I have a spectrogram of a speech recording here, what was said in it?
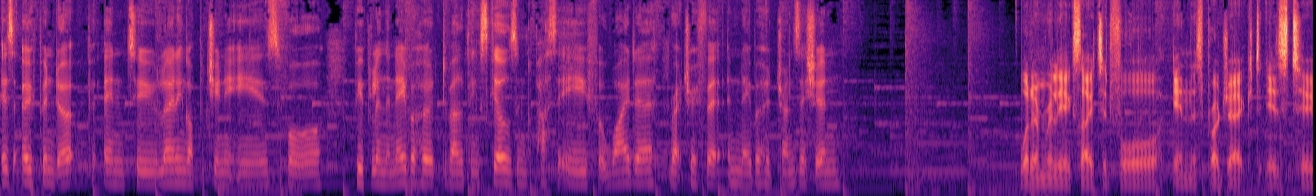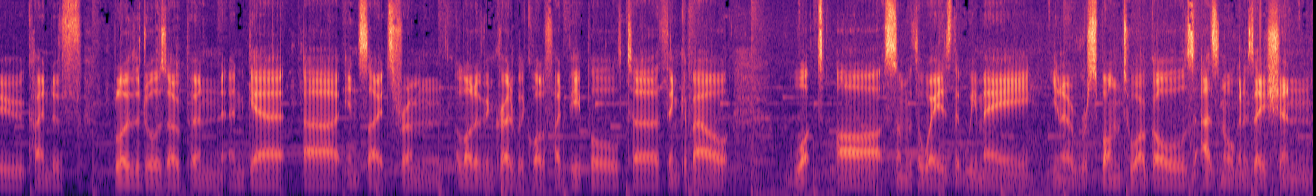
is opened up into learning opportunities for people in the neighbourhood, developing skills and capacity for wider retrofit and neighbourhood transition. What I'm really excited for in this project is to kind of blow the doors open and get uh, insights from a lot of incredibly qualified people to think about what are some of the ways that we may, you know, respond to our goals as an organisation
